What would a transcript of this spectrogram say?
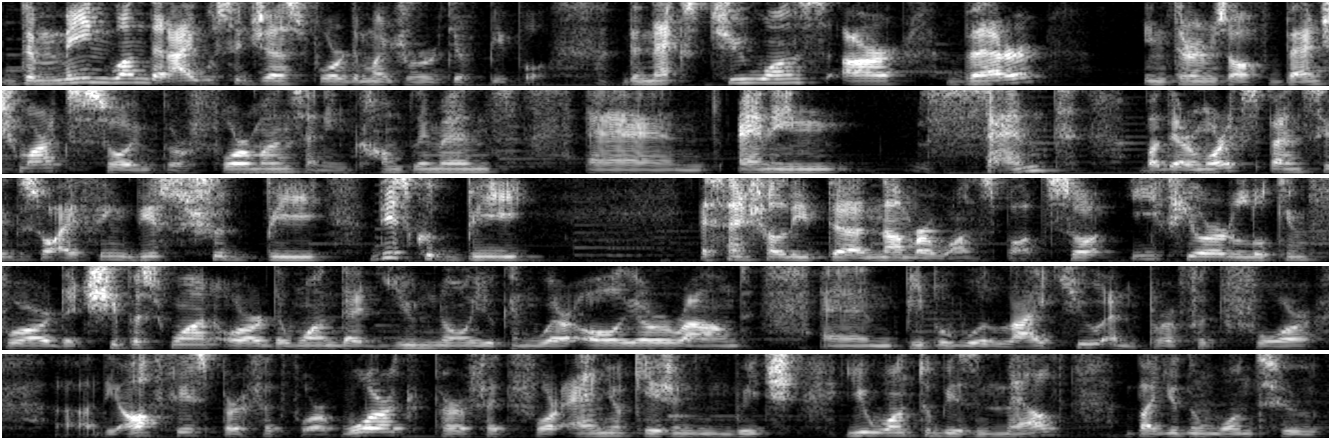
the main one that I would suggest for the majority of people. The next two ones are better, in terms of benchmarks, so in performance and in compliments and and in scent, but they're more expensive. So I think this should be this could be essentially the number one spot. So if you're looking for the cheapest one or the one that you know you can wear all year round and people will like you and perfect for uh, the office, perfect for work, perfect for any occasion in which you want to be smelled, but you don't want to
